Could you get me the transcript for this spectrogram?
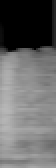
Yeah.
